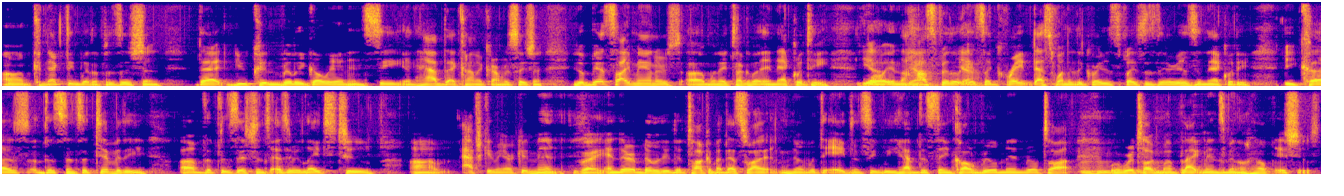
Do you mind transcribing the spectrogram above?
um, connecting with a physician that you can really go in and see and have that kind of conversation. You know, bedside manners, uh, when they talk about inequity, yeah, well, in the yeah, hospital, yeah. it's a great, that's one of the greatest places there is inequity because the sensitivity of the physicians as it relates to um, African American men, right, and their ability to talk about. That's why you know with the agency we have this thing called Real Men, Real Talk, mm-hmm. where we're talking about Black men's mental health issues.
